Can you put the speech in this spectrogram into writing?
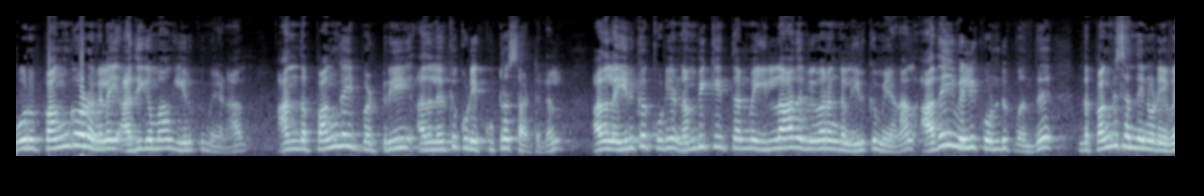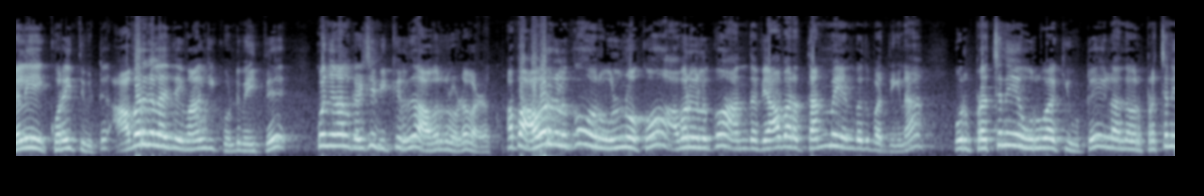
ஒரு பங்கோட விலை அதிகமாக இருக்குமேனால் அந்த பங்கை பற்றி அதில் இருக்கக்கூடிய குற்றச்சாட்டுகள் அதில் இருக்கக்கூடிய நம்பிக்கைத்தன்மை இல்லாத விவரங்கள் இருக்குமேயானால் அதை வெளிக்கொண்டு வந்து இந்த பங்கு சந்தையினுடைய விலையை குறைத்து விட்டு அவர்கள் அதை வாங்கி கொண்டு வைத்து கொஞ்ச நாள் கழித்து விற்கிறது அவர்களோட வழக்கம். அப்போ அவர்களுக்கும் ஒரு உள்நோக்கம் அவர்களுக்கும் அந்த வியாபார தன்மை என்பது பார்த்தீங்கன்னா ஒரு பிரச்சனையை உருவாக்கி விட்டு இல்லை அந்த ஒரு பிரச்சனை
